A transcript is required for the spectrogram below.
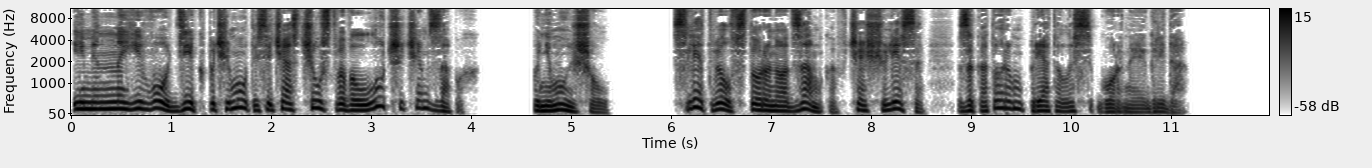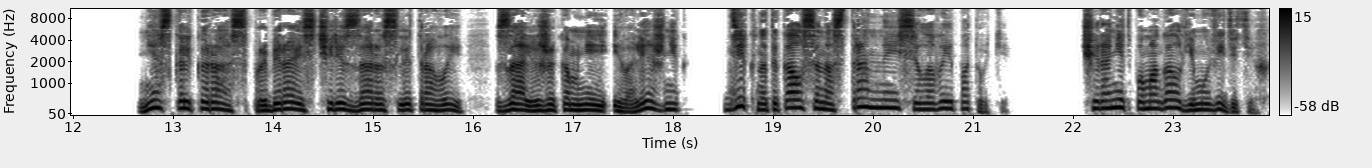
именно его Дик почему-то сейчас чувствовал лучше, чем запах. По нему и шел. След вел в сторону от замка, в чащу леса, за которым пряталась горная гряда. Несколько раз, пробираясь через заросли травы, залежи камней и валежник, Дик натыкался на странные силовые потоки. Чаронит помогал ему видеть их.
